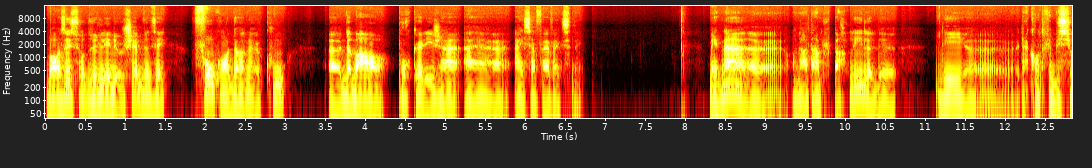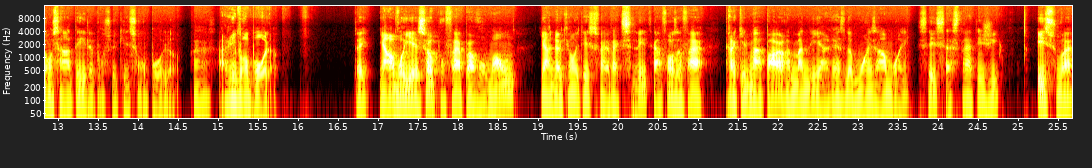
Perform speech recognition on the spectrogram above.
basé sur du leadership, de dire faut qu'on donne un coup euh, de bord pour que les gens euh, aillent se faire vacciner. Maintenant, euh, on n'entend plus parler de, la contribution santé pour ceux qui ne sont pas. Là, hein. Ça n'arrivera pas. Là. il a envoyé ça pour faire peur au monde. Il y en a qui ont été se faire vacciner. à force de faire tranquillement peur, à un moment donné, il en reste de moins en moins. C'est sa stratégie. Et souvent,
